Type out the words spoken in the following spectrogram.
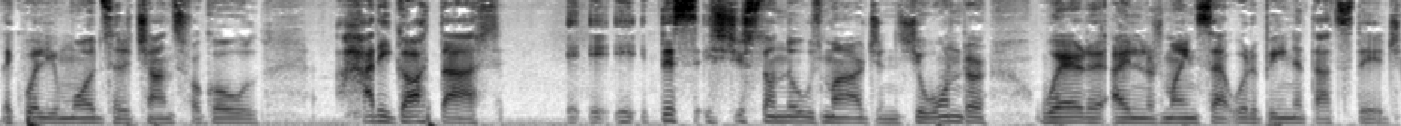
Like William Woods had a chance for goal. Had he got that, it, it, it, this is just on those margins. You wonder where the Irelanders' mindset would have been at that stage,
